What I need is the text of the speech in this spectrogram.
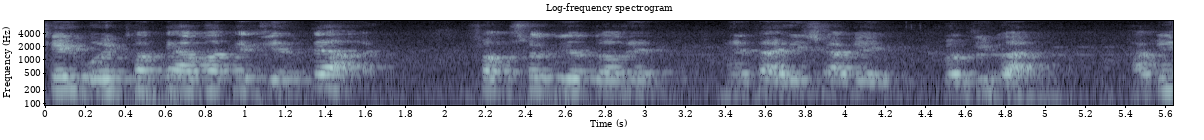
সেই বৈঠকে আমাকে যেতে হয় সংসদীয় দলের নেতা হিসাবে প্রতিবার। আমি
